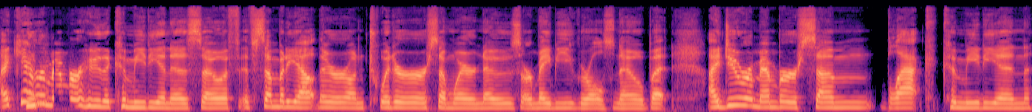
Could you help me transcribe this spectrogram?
I can't remember who the comedian is, so if, if somebody out there on Twitter or somewhere knows, or maybe you girls know, but I do remember some black comedian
